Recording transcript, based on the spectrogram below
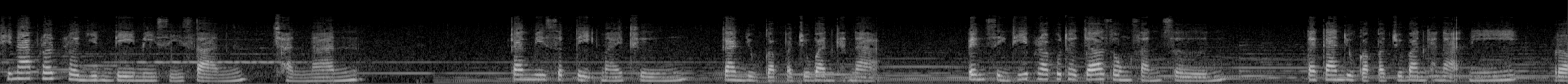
ที่น่าเพลิดเพลินยินดีมีสีสัน ฉันนั้น การมีสติหมายถึง การอยู่กับปัจจุบันขณะ เป็นสิ่งที่พระพุทธเจ้าทรงสรรเสริญ แต่การอยู่กับปัจจุบันขณะนี้ เรา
